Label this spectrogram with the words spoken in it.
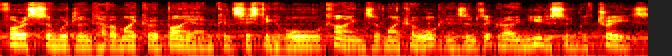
Forests and woodland have a microbiome consisting of all kinds of microorganisms that grow in unison with trees.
